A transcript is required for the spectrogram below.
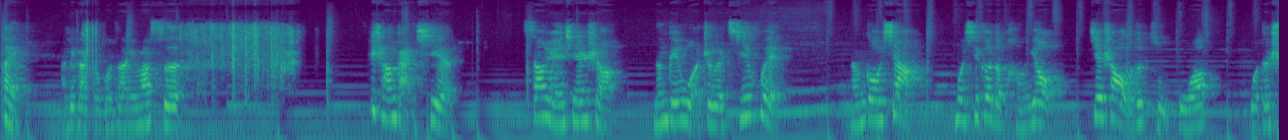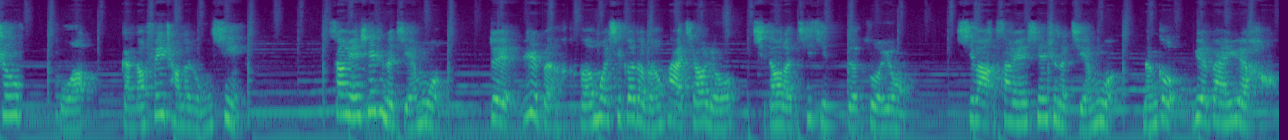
はい、ありがとうございます。非常感謝桑原先生能给我这个机会，能够向墨西哥的朋友介绍我的祖国、我的生活，感到非常的荣幸。桑原先生的节目对日本和墨西哥的文化交流起到了积极的作用。希望桑原先生的节目能够越办越好。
